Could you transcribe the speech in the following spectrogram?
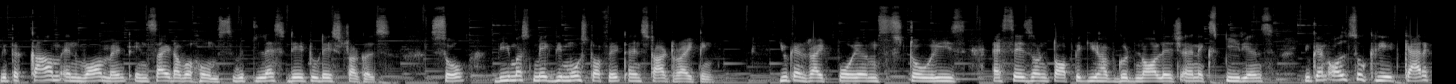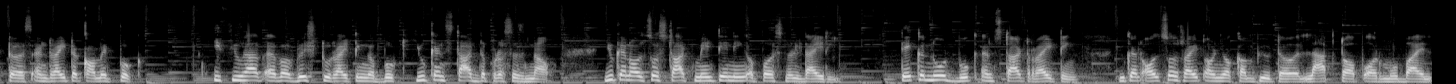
with a calm environment inside our homes with less day to day struggles. So, we must make the most of it and start writing. You can write poems, stories, essays on topic you have good knowledge and experience. You can also create characters and write a comic book. If you have ever wished to writing a book, you can start the process now. You can also start maintaining a personal diary. Take a notebook and start writing. You can also write on your computer, laptop, or mobile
